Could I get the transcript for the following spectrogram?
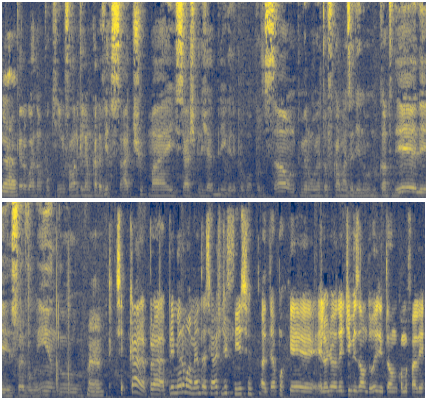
Aham. Eu quero aguardar um pouquinho, falaram que ele era um cara versátil, mas você acha que ele já briga ali pra alguma posição? No primeiro momento vai ficar mais ali no, no canto dele, só evoluindo? Uhum. Sim, cara, pra primeiro momento assim, eu acho difícil, até porque ele é um jogador de divisão 2, então, como eu falei,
